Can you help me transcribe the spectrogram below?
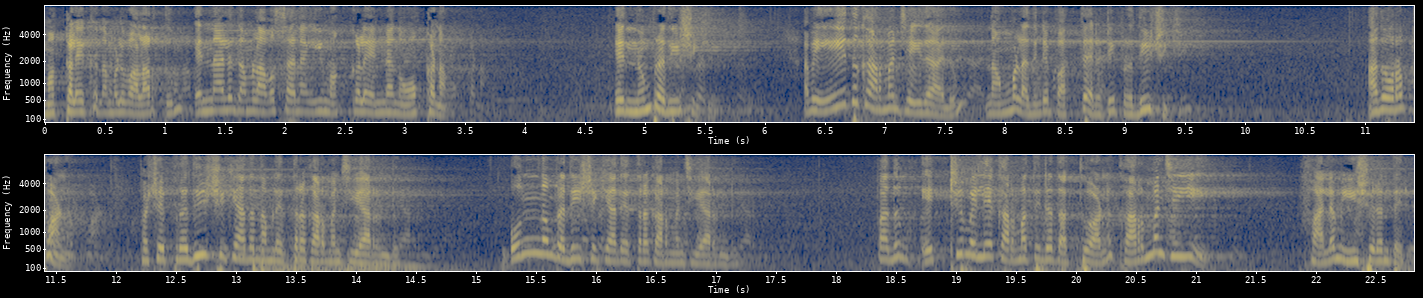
മക്കളെയൊക്കെ നമ്മൾ വളർത്തും. എന്നാലും നമ്മൾ അവസാനം ഈ മക്കളെ എന്നെ നോക്കണം എന്നും പ്രതീക്ഷിക്കും. അപ്പം ഏത് കർമ്മം ചെയ്താലും നമ്മൾ അതിന്റെ പത്തിരട്ടി പ്രതീക്ഷിക്കും. അത് ഉറപ്പാണ്. പക്ഷെ പ്രതീക്ഷിക്കാതെ നമ്മൾ എത്ര കർമ്മം ചെയ്യാറുണ്ട്? ഒന്നും പ്രതീക്ഷിക്കാതെ എത്ര കർമ്മം ചെയ്യാറുണ്ട്? അപ്പം അതും ഏറ്റവും വലിയ കർമ്മത്തിന്റെ തത്വമാണ് കർമ്മം ചെയ്യേ. ഫലം ഈശ്വരൻ തരും.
